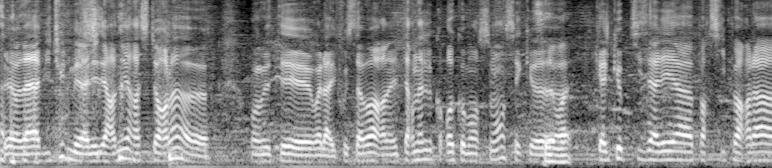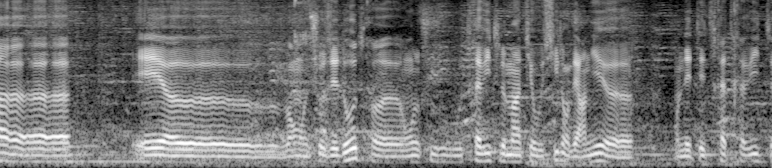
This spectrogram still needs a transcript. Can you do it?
on a l'habitude, mais l'année dernière, à cette heure-là, euh, on était. Voilà, il faut savoir, un éternel recommencement, c'est que quelques petits aléas par-ci par-là. Euh, et bon, une chose et d'autre, on joue très vite le maintien aussi. L'an dernier, on était très très vite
